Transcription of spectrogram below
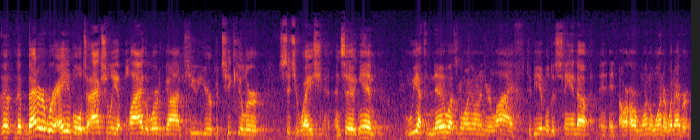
the, the better we're able to actually apply the Word of God to your particular situation. And so, again, we have to know what's going on in your life to be able to stand up and, and or one on one or whatever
